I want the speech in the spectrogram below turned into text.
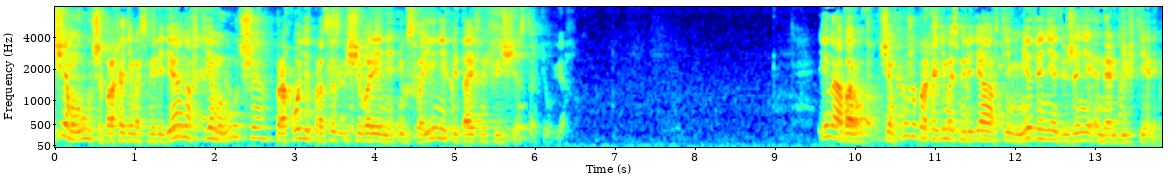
чем лучше проходимость меридианов, тем лучше проходит процесс пищеварения и усвоения питательных веществ. И наоборот, чем хуже проходимость меридианов, тем медленнее движение энергии в теле.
